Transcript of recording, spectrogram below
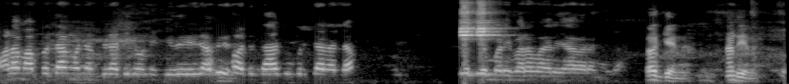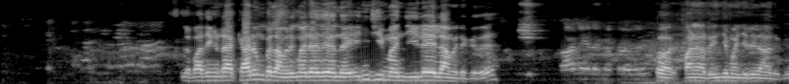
மழை அப்பதான் கொஞ்சம் பிராட்டிக்கு நிக்குது. அப்படி பாட்டு தாக்கு பிடிச்சா நல்லா பரவாயில்லை வியாபாரங்கள். ஓகே அண்ணா. நன்றி அண்ணா. இதுல பாத்தீங்கன்னா கரும்பு எல்லாம் இருக்கு. மாதிரி அந்த இஞ்சி மஞ்சி இலை எல்லாம் இருக்குது. பன்னெண்டு இஞ்சி மஞ்சள் எல்லாம் இருக்கு.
